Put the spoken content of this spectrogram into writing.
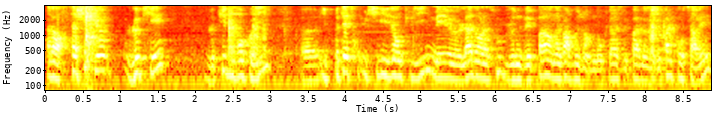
Alors, sachez que le pied, le pied du brocoli, Euh, il peut être utilisé en cuisine, mais euh, là dans la soupe, je ne vais pas en avoir besoin. Donc là, je ne vais, pas le- conserver.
